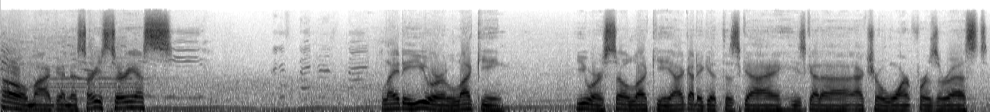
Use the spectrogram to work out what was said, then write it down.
Oh my goodness, are you serious? Lady, you are lucky. You are so lucky. I gotta get this guy. He's got an actual warrant for his arrest.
